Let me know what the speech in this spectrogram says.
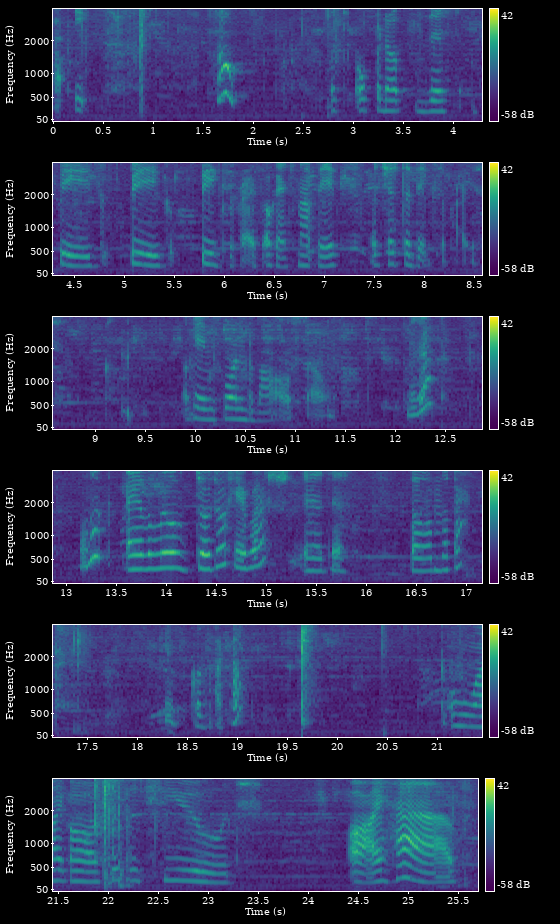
at 8. Open up this big, big big surprise. Okay, it's not big, it's just a big surprise. Okay, one of the balls, so it up. Well, look, I have a little JoJo hairbrush and a bow on the back. Let's close it back up. Oh my gosh, this is huge. I have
